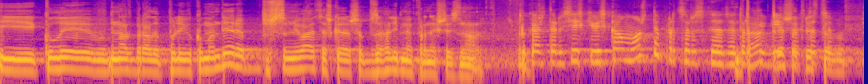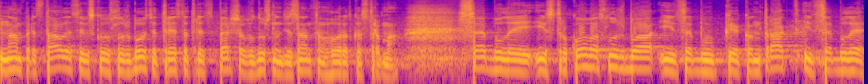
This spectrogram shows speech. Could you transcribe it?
І коли нас брали польові командири, сумніваюся, що, щоб взагалі ми про них щось знали. Ви кажете, російські війська, можете про це розказати трохи Так, більше? 300, Хто це нам представилися військовослужбовці 331 воздушно-десантного город Кострома. Це були і строкова служба, і це був контракт, і це були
